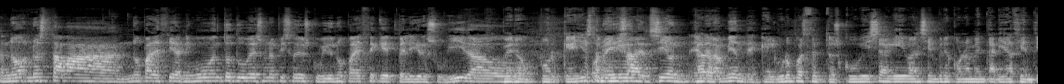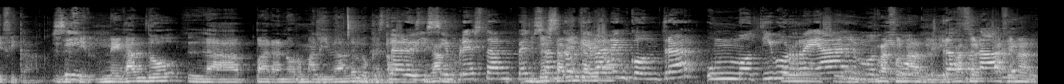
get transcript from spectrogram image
Sea, no, no estaba, no parecía, en ningún momento tú ves un episodio de Scooby-Doo, no parece que peligre su vida o... Pero porque ellos o no también hay esa iban- tensión en el ambiente. El grupo, excepto Scooby y Shaggy, iban siempre con una mentalidad científica. Es Sí. decir, negando la paranormalidad de lo que estaban Claro, y siempre están pensando que, que van a encontrar un motivo Un- real, sí, un motivo razonable, razonable,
